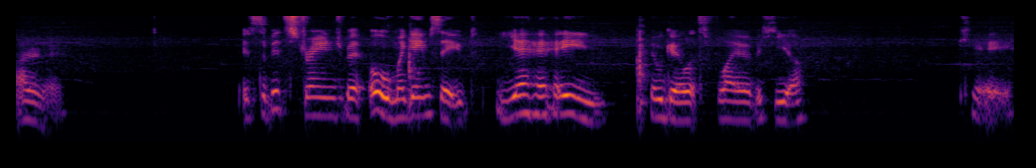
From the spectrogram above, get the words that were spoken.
I don't know. It's a bit strange, but oh, my game saved. Yay! Here we go. Let's fly over here. Okay.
